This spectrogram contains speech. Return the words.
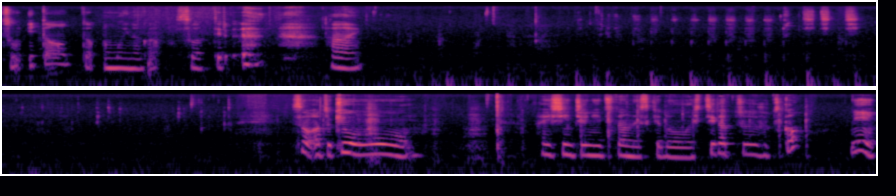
つも痛って思いながら座ってる。はい。そうあと今日配信中に言ってたんですけど7月2日に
